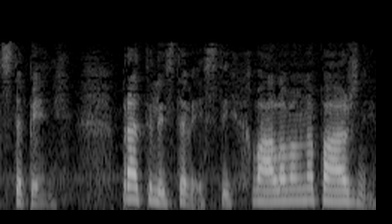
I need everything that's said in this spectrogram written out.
stepeni. Pratili ste vesti. Hvala vam na pažnji.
